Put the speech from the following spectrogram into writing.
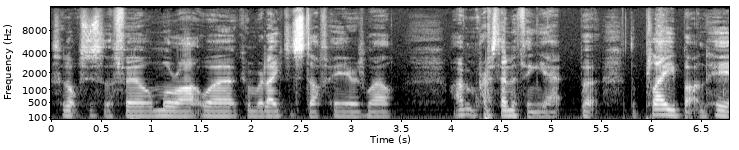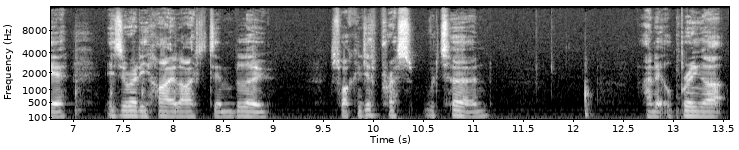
synopsis of the film more artwork and related stuff here as well. I haven't pressed anything yet but the play button here is already highlighted in blue. So I can just press return and it'll bring up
